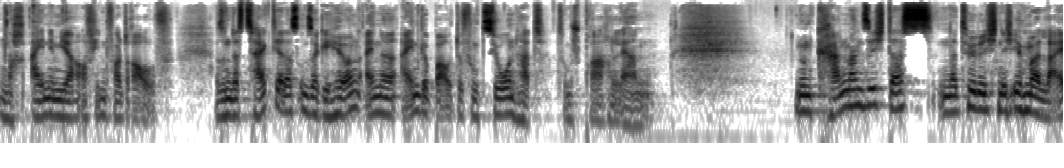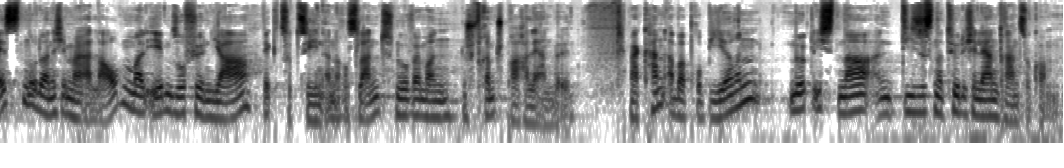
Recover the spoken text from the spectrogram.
nach einem Jahr auf jeden Fall drauf. Also und das zeigt ja, dass unser Gehirn eine eingebaute Funktion hat zum Sprachenlernen. Nun kann man sich das natürlich nicht immer leisten oder nicht immer erlauben, mal ebenso für ein Jahr wegzuziehen, anderes Land, nur wenn man eine Fremdsprache lernen will. Man kann aber probieren, möglichst nah an dieses natürliche Lernen dran zu kommen.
